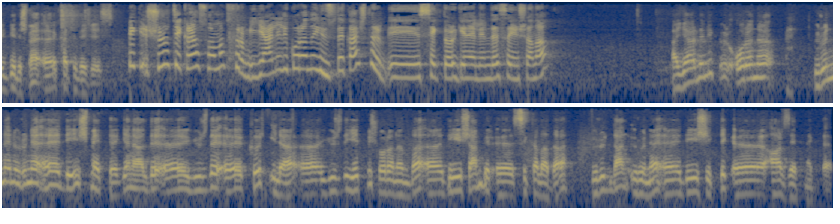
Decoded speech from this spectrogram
gelişme kat edeceğiz. Peki şunu tekrar sormak istiyorum. Yerlilik oranı yüzde kaçtır sektör genelinde Sayın Şana? Yerlilik oranı üründen ürüne değişmekte. Genelde yüzde 40 ila yüzde 70 oranında değişen bir skalada üründen ürüne değişiklik arz etmekte.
